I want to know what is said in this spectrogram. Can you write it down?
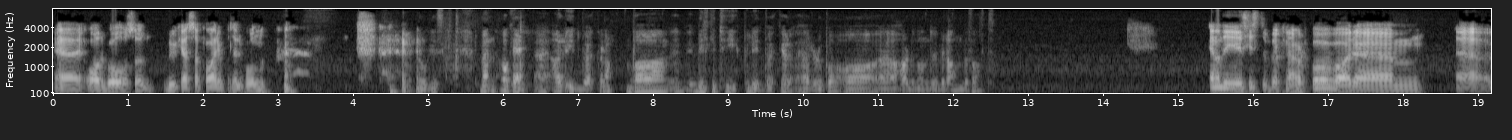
eh, Audible, og så bruker jeg Safari på telefonen. Logisk. Men OK, eh, av lydbøker, da. Hva, hvilke type lydbøker hører du på, og uh, har du noen du ville anbefalt? En av de siste bøkene jeg hørte på, var um, uh,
